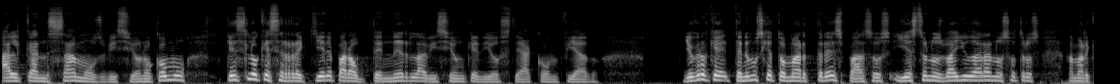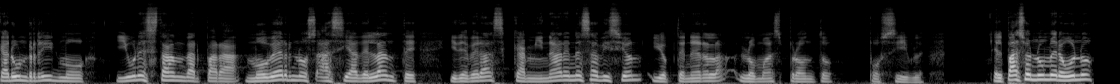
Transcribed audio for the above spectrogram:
alcanzamos visión o cómo, qué es lo que se requiere para obtener la visión que Dios te ha confiado. Yo creo que tenemos que tomar tres pasos y esto nos va a ayudar a nosotros a marcar un ritmo y un estándar para movernos hacia adelante y de caminar en esa visión y obtenerla lo más pronto posible. El paso número uno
